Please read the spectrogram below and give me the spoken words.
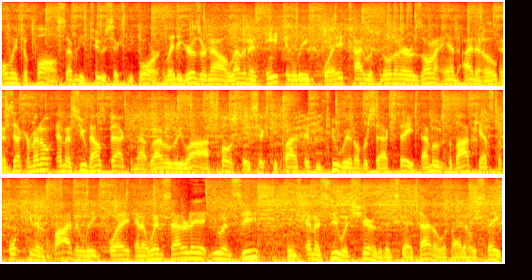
only to fall 72-64. Lady Grizz are now 11 and 8 in league play, tied with Northern Arizona and Idaho. And in Sacramento, MSU bounced back from that rivalry loss, post a 65-52 win over Sac State. That moves the Bobcats to 14 and 5 in league play, and a win Saturday at UNC means MSU would share the Big Sky title with Idaho State.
